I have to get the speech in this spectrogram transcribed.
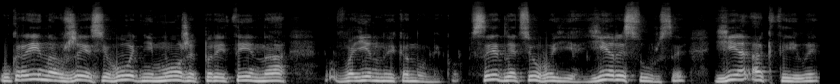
Україна вже сьогодні може перейти на воєнну економіку. Все для цього є. Є ресурси, є активи,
